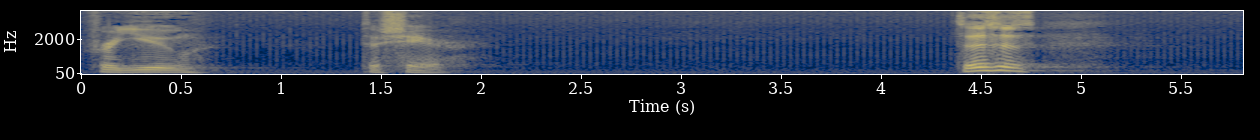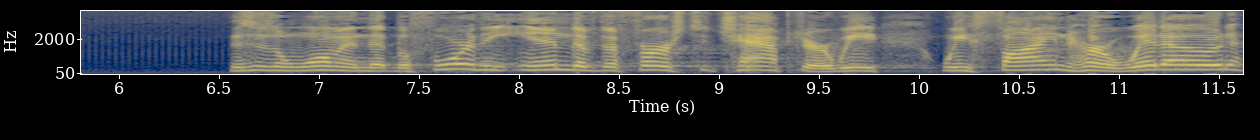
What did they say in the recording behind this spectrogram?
for you to share. So this is this is a woman that before the end of the first chapter, we, we find her widowed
